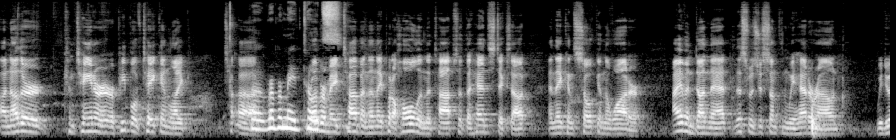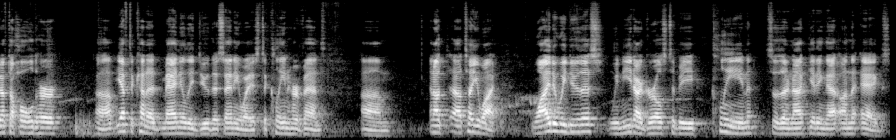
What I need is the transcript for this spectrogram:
another container, or people have taken like uh, Rubbermaid totes. Rubbermaid tub and then they put a hole in the top so that the head sticks out and they can soak in the water. I haven't done that. This was just something we had around. We do have to hold her. Uh, you have to kind of manually do this anyways to clean her vent. Um, and I'll, I'll tell you why. Why do we do this? We need our girls to be clean so they're not getting that on the eggs.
